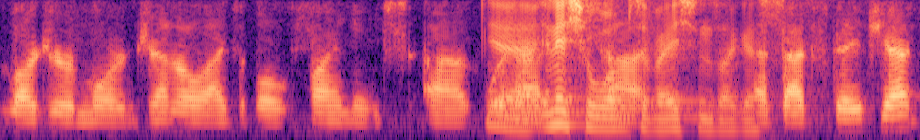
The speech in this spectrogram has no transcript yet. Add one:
larger, more generalizable findings. yeah, initial observations, I guess. At that stage yet,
